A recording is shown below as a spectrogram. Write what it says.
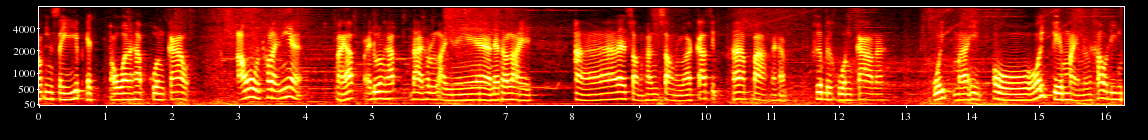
นกอินทรีเอ็ดตัวนะครับคูณเก้าเอาเท่าไหร่เนี่ยไปครับ ไปดูนะครับ ได้เท่าไหร่เนี่ยได้เท่าไหร่ อ่าได้สองพันสองร้อยเก้าสิบห้าบาทนะครับ ขึ้นไปคูณเก้านะอุ้ยมาอีก โอ้ยเกมใหม่มันเข้าดีจ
